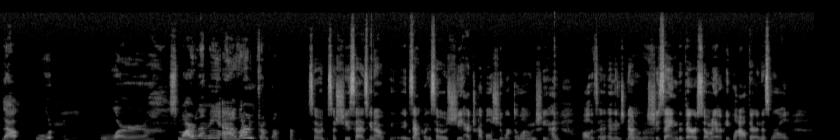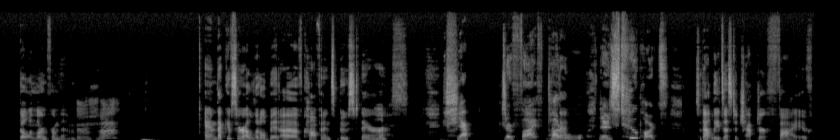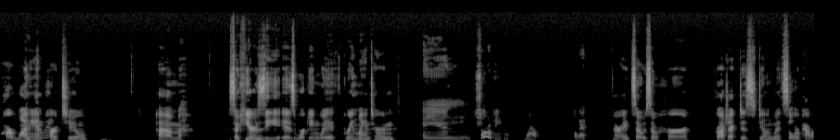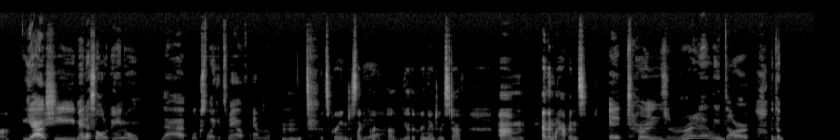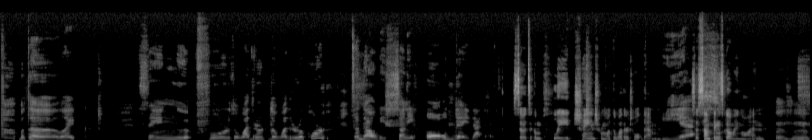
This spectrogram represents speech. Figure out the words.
that were, were smarter than me and I learned from them. So so she says, you know, exactly. So she had trouble. She worked alone. She had all this, and, and then now Mhm. she's saying that there are so many other people out there in this world. Go and learn from them, Mm-hmm. and that gives her a little bit of confidence boost there. Yes. Chapter 5, part that- w- There's two parts. So that leads us to chapter five, part one and part two. Um, so here Z is working with Green Lantern. And solar panel. Wow. Okay. All right, so so her project is dealing with solar power. Yeah, she made a solar panel that looks like it's made of emerald. Mm-hmm. It's green, just like gr- uh, the other Green Lantern stuff. Um, and then what happens? It turns really dark, but the but the like thing for the weather, the weather report said that will be sunny all day that day. So it's a complete change from what the weather told them. Yeah. So something's going on. Mhm.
